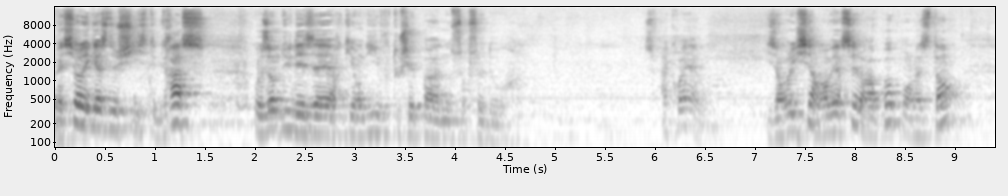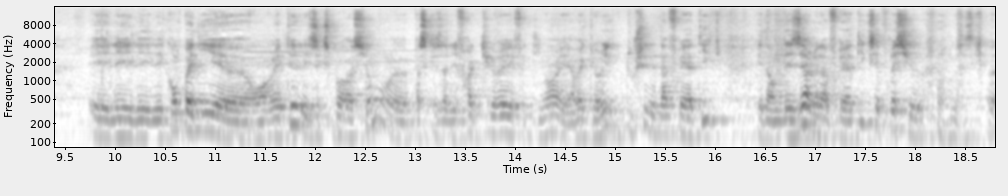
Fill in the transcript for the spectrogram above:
mais sur les gaz de schiste, grâce aux hommes du désert qui ont dit vous touchez pas à nos sources d'eau. C'est incroyable. Ils ont réussi à renverser le rapport pour l'instant. Et les, compagnies euh, ont arrêté les explorations parce qu'elles allaient fracturer effectivement et avec le risque de toucher des nappes phréatiques. Et dans le désert, une nappe phréatique, c'est précieux.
